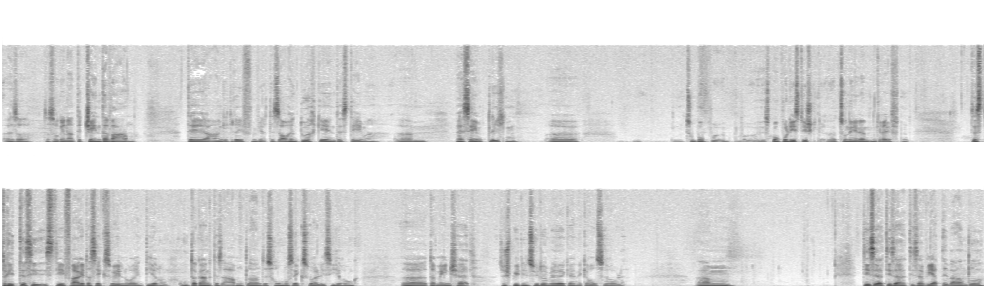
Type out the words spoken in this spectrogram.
also der sogenannte Gender-Wahn der angegriffen wird. Das ist auch ein durchgehendes Thema ähm, bei sämtlichen äh, zu Popul populistisch äh, zu nennenden Kräften. Das dritte ist die Frage der sexuellen Orientierung, Untergang des Abendlandes, Homosexualisierung äh, der Menschheit. Das spielt in Südamerika eine große Rolle. Ähm, dieser, dieser, dieser Wertewandel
